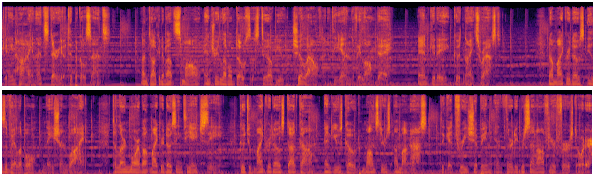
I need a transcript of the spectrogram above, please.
getting high in that stereotypical sense. I'm talking about small, entry level doses to help you chill out at the end of a long day and get a good night's rest. Now, Microdose is available nationwide. To learn more about microdosing THC, go to microdose.com and use code Monsters Among Us to get free shipping and 30% off your first order.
